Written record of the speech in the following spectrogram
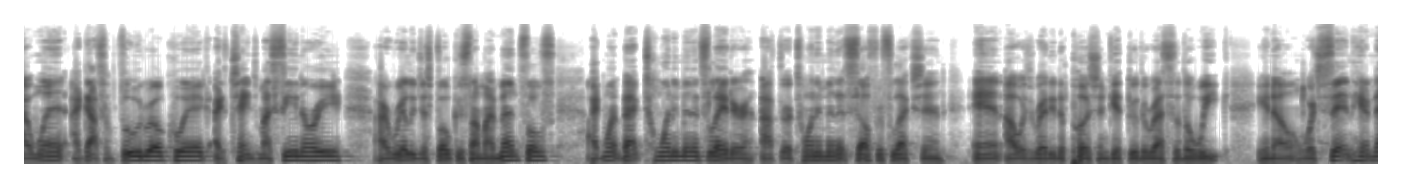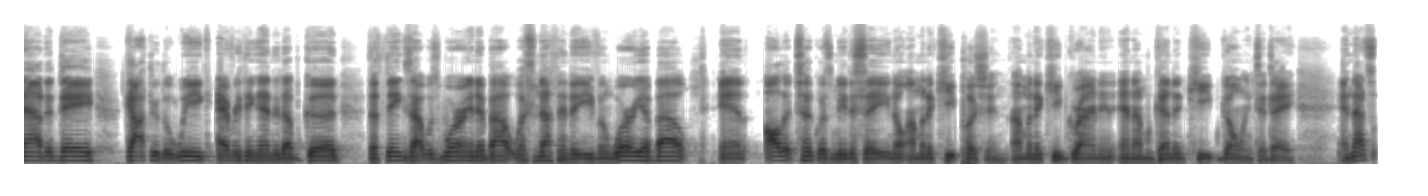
I went, I got some food real quick. I changed my scenery. I really just focused on my mentals. I went back 20 minutes later after a 20 minute self reflection, and I was ready to push and get through the rest of the week. You know, we're sitting here now today, got through the week, everything ended up good. The things I was worrying about was nothing to even worry about. And all it took was me to say, you know, I'm going to keep pushing, I'm going to keep grinding, and I'm going to keep going today. And that's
